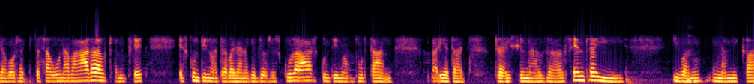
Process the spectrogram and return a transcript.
Llavors aquesta segona vegada el que hem fet és continuar treballant aquests jocs escolars, continuar portant varietats tradicionals al centre i, i bueno, una mica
